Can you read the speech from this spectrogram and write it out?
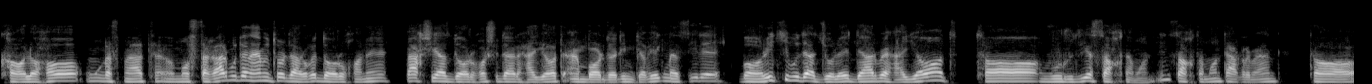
کالاها اون قسمت مستقر بودن. همینطور در واقع داروخانه بخشی از داروهاشو در حیاط انبارداری می‌کرد یک مسیر باریکی بود از جلوی درب حیاط تا ورودی ساختمان. این ساختمان تقریبا تا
